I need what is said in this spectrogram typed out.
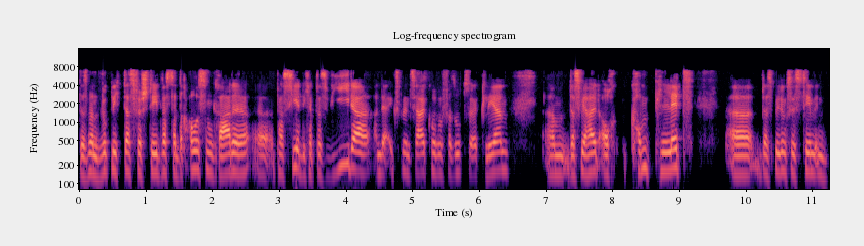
dass man wirklich das versteht, was da draußen gerade äh, passiert. Ich habe das wieder an der Exponentialkurve versucht zu erklären, ähm, dass wir halt auch komplett äh, das Bildungssystem in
